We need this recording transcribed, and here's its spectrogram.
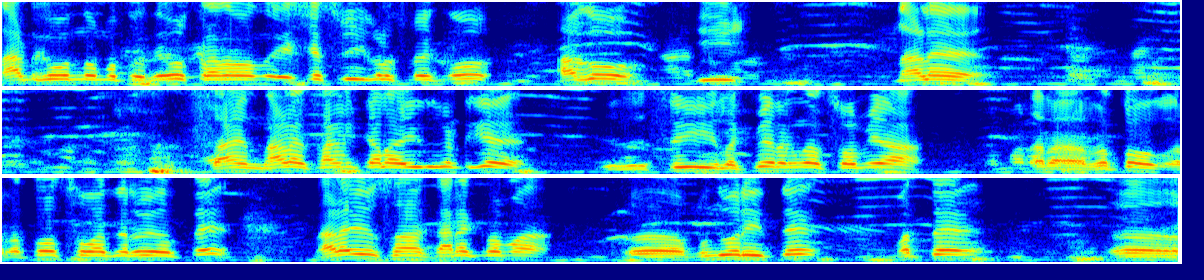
ನಾಟಕವನ್ನು ಮತ್ತು ದೇವಸ್ಥಾನವನ್ನು ಯಶಸ್ವಿಗೊಳಿಸಬೇಕು. ಹಾಗೂ ಈ ನಾಳೆ ಸಾಯ ನಾಳೆ ಸಾಯಂಕಾಲ ಐದು ಗಂಟೆಗೆ ಶ್ರೀ ಲಕ್ಷ್ಮೀರಂಗನಾಥ ಸ್ವಾಮಿಯ ರಥೋ ರಥೋತ್ಸವ ನೆರವೇರುತ್ತೆ. ನಾಳೆಯೂ ಸಹ ಕಾರ್ಯಕ್ರಮ ಮುಂದುವರಿಯುತ್ತೆ. ಮತ್ತೆ ಆ,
